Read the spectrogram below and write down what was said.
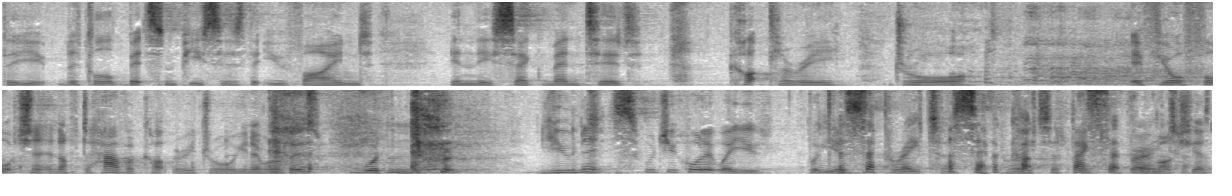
the little bits and pieces that you find in the segmented cutlery drawer if you're fortunate enough to have a cutlery drawer. You know, one of those wooden units, would you call it, where you put your a separator. A separator. A Thank you very much. Yes,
